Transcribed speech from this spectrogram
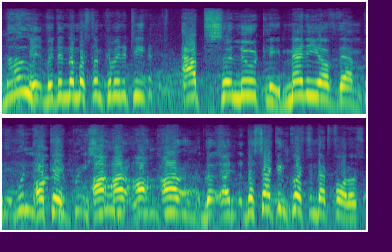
No. within the Muslim community? Absolutely, many of them. But it wouldn't okay. Are, are, are, the, the second question that follows.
